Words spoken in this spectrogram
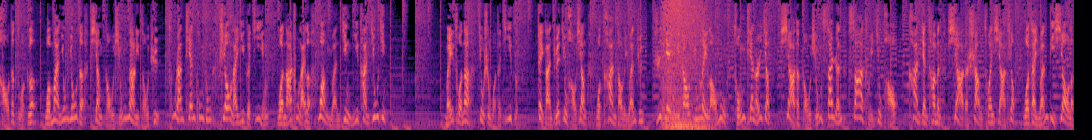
好的，左哥，我慢悠悠的向狗熊那里走去。突然，天空中飘来一个机影，我拿出来了望远镜一探究竟。没错，那就是我的机子。这感觉就好像我看到了援军，直接一招丢泪老木从天而降，吓得狗熊三人撒腿就跑。看见他们，吓得上蹿下跳。我在原地笑了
